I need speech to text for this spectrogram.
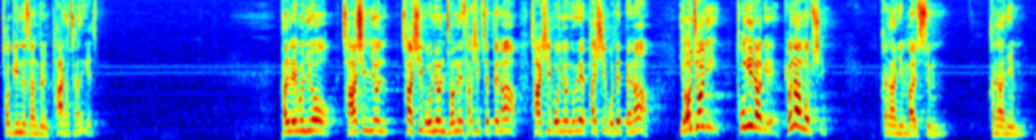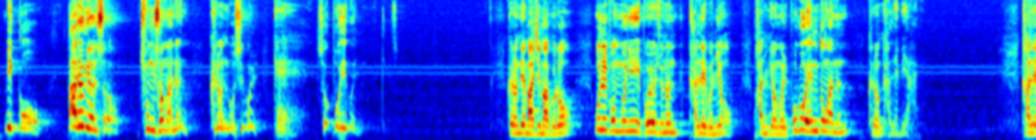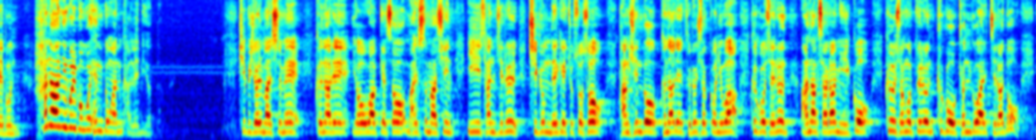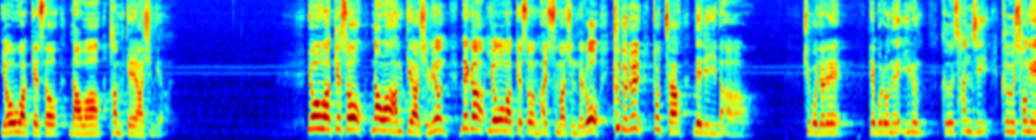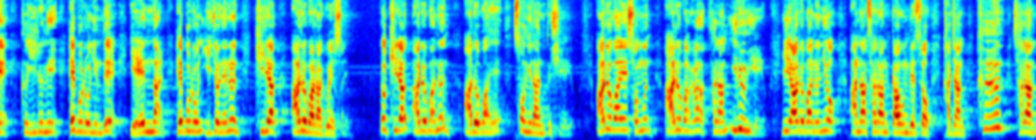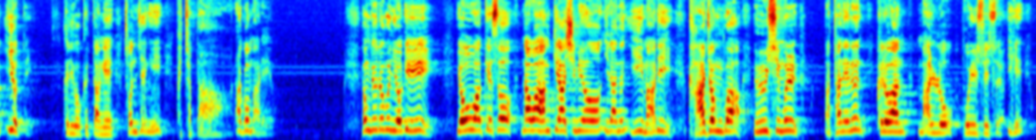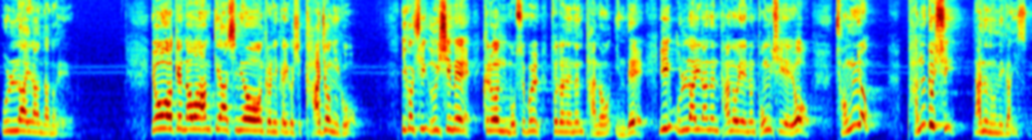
저기 있는 사람들 다 쫓아내겠습니다. 갈렙은요 40년 45년 전에 40세 때나 45년 후에 85세 때나 여전히 동일하게 변함없이 하나님 말씀 하나님 믿고 따르면서 충성하는 그런 모습을 계속 보이고 있는 거예요. 그런데 마지막으로 오늘 본문이 보여주는 갈렙은요 환경을 보고 행동하는 그런 갈렙이 아니. 갈렙은 하나님을 보고 행동하는 갈렙이었다. 12절 말씀에 그날에 여호와께서 말씀하신 이 산지를 지금 내게 주소서 당신도 그날에 들으셨거니와 그곳에는 안악 사람이 있고 그 성읍들은 크고 견고할지라도 여호와께서 나와 함께 하시며 여호와께서 나와 함께 하시면 내가 여호와께서 말씀하신 대로 그들을 쫓아내리이다. 15절에 헤브론의 이름 그 산지 그 성의 그 이름이 헤브론인데 옛날 헤브론 이전에는 기럇 아르바라고 했어요. 그 기럇 아르바는 아르바의 성이란 뜻이에요. 아르바의 성은 아르바가 사람 이름이에요. 이 아르바는요 아낙 사람 가운데서 가장 큰 사람이었대요. 그리고 그 땅에 전쟁이 그쳤다라고 말해요. 형제 여러분 여기 여호와께서 나와 함께 하시면이라는 이 말이 가정과 의심을 나타내는 그러한 말로 보일 수 있어요. 이게 울라이라는 단어예요. 여호와께 나와 함께 하시면 그러니까 이것이 가정이고 이것이 의심의 그런 모습을 드러내는 단어인데 이 울라이라는 단어에는 동시에요 정령 반드시 라는 의미가 있어요.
